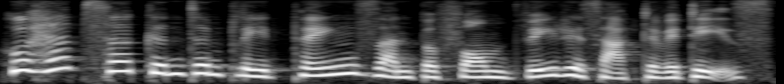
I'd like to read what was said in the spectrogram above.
who helps her contemplate things and perform various activities.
